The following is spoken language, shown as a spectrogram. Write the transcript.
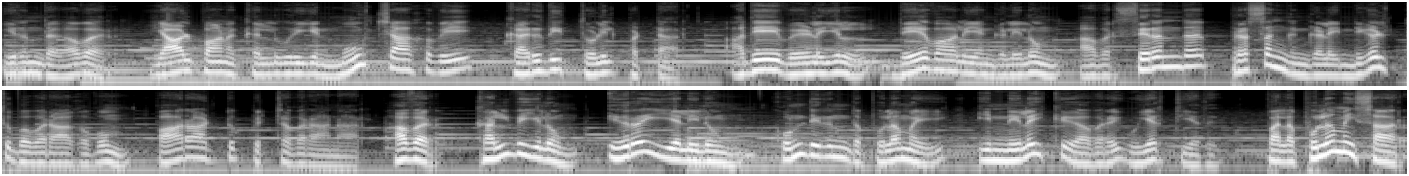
இருந்த அவர் யாழ்ப்பாண கல்லூரியின் மூச்சாகவே கருதி தொழில்பட்டார். அதே வேளையில் தேவாலயங்களிலும் அவர் சிறந்த பிரசங்கங்களை நிகழ்த்துபவராகவும் பாராட்டு பெற்றவரானார். அவர் கல்வியிலும் இறையியலிலும் கொண்டிருந்த புலமை இந்நிலைக்கு அவரை உயர்த்தியது. பல புலமைசார்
